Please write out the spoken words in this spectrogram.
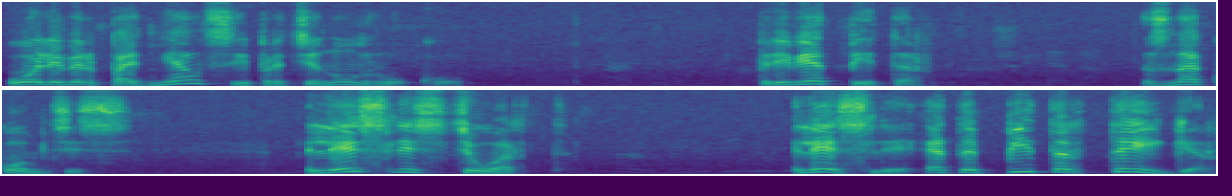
Оливер поднялся и протянул руку. «Привет, Питер. Знакомьтесь, Лесли Стюарт. Лесли, это Питер Тейгер.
